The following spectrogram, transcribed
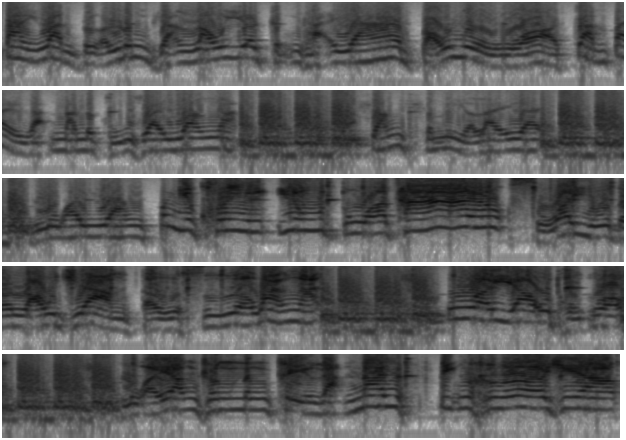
但愿得龙天老爷睁开眼，保佑我战败安南的主帅元安。想起你来，洛阳被困有多惨，所有的老。将都死完，我要通洛阳城能退安南兵何相？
